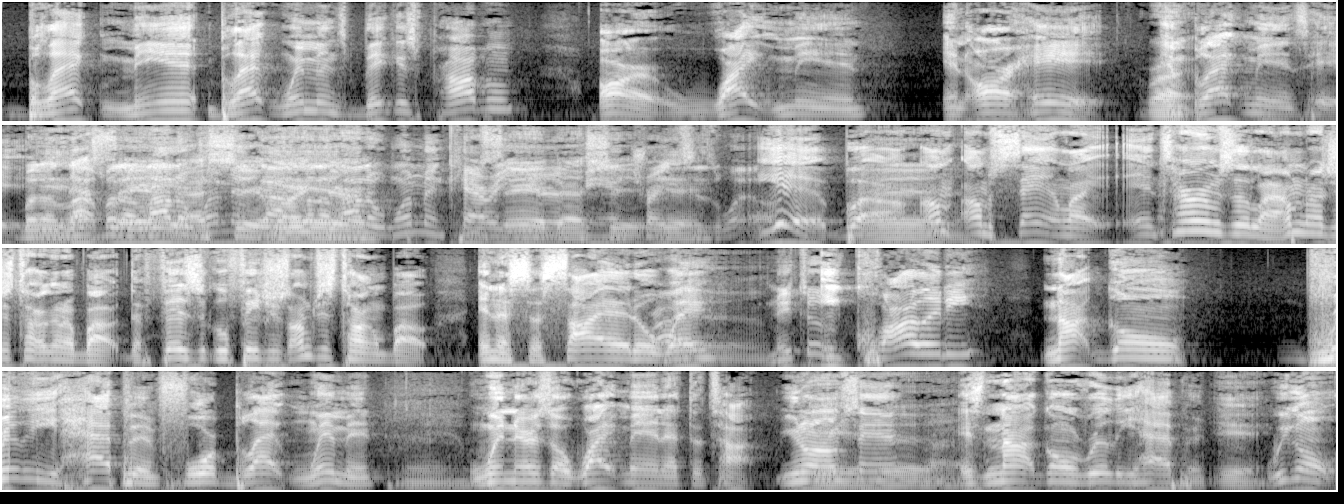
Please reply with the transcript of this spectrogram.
black men, black women's biggest problem are white men in our head, Right. in black men's head. But a lot, but a lot of women, shit got, right a lot of women carry European shit. traits Yeah. as well. Yeah, but Yeah. I'm I'm saying like in terms of like I'm not just talking about the physical features. I'm just talking about in a societal way. Me too. Equality not going really happen for black women when there's a white man at the top. You know what I'm saying? yeah. It's not gonna really happen. Yeah. We gonna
